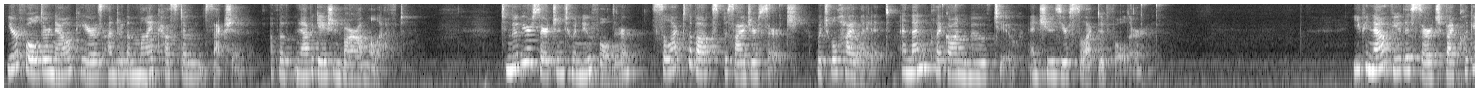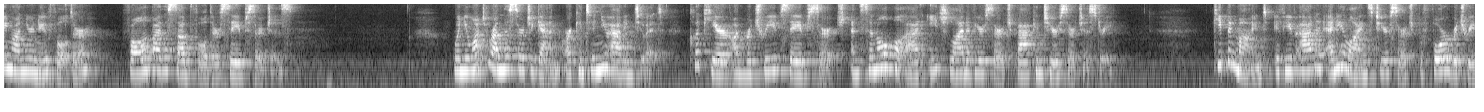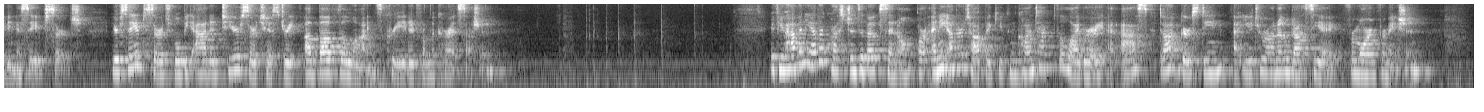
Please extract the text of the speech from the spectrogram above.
Your folder now appears under the My Custom section of the navigation bar on the left. To move your search into a new folder, select the box beside your search, which will highlight it, and then click on Move To and choose your selected folder. You can now view this search by clicking on your new folder, followed by the subfolder Saved Searches. When you want to run this search again or continue adding to it, click here on Retrieve Saved Search and CINAHL will add each line of your search back into your search history. Keep in mind, if you've added any lines to your search before retrieving a saved search, your saved search will be added to your search history above the lines created from the current session. If you have any other questions about CINAHL or any other topic, you can contact the library at ask.gerstein at utoronto.ca for more information.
